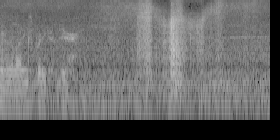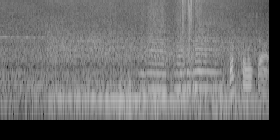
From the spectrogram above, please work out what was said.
Yeah, the lighting's pretty good there. Oh, then it's gone.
